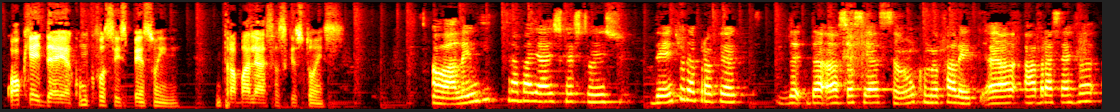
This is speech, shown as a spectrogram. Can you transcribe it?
Qual que é a ideia? Como que vocês pensam em, em trabalhar essas questões? Oh, além de trabalhar as questões dentro da própria da, associação, como eu falei, a, Abracerva,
